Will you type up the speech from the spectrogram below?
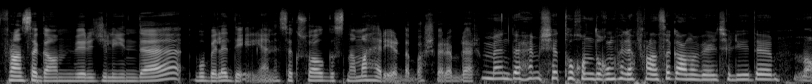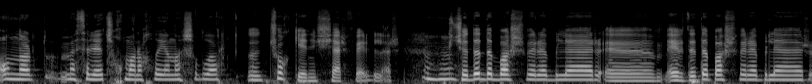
Fransa qanunvericiliyində bu belə deyil. Yəni seksual qısnama hər yerdə baş verə bilər. Mən də həmişə toxunduğum hələ Fransa qanunvericiliyidir. Onlar məsələyə çox maraqlı yanaşıblar. Çox geniş şərh verirlər. Hı -hı. Küçədə də baş verə bilər, evdə də baş verə bilər,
